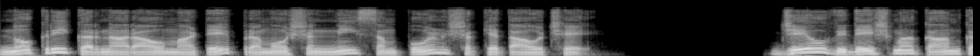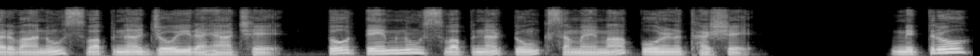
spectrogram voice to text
નોકરી કરનારાઓ માટે પ્રમોશનની સંપૂર્ણ શક્યતાઓ છે. જેઓ વિદેશમાં કામ કરવાનું સ્વપ્ન જોઈ રહ્યા છે, તો તેમનું સ્વપ્ન ટૂંક સમયમાં પૂર્ણ થશે. મિત્રો,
